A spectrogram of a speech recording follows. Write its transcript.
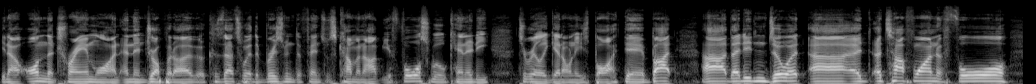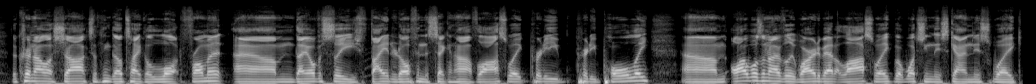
you know, on the tram line and then drop it over because that's where the Brisbane defence was coming up. You force Will Kennedy to really get on his bike there, but uh, they didn't do it. Uh, a, a, tough one for the Cronulla Sharks. I think they'll take a lot from it. Um, they obviously faded off in the second half last week pretty pretty poorly. Um, I wasn't overly worried about it last week, but watching this game this week,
